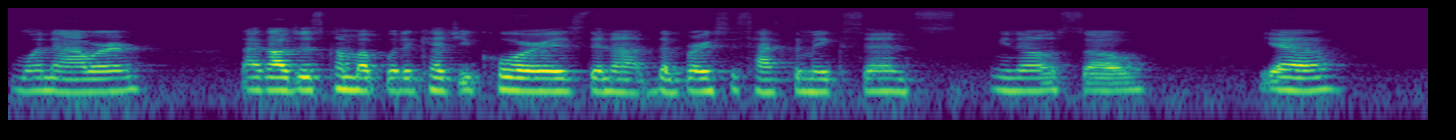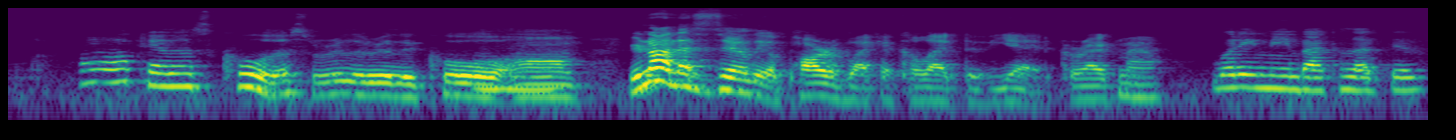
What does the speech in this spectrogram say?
one hour. Like I'll just come up with a catchy chorus, then I, the verses has to make sense, you know. So, yeah. Oh, okay, that's cool. That's really really cool. Mhm. Um, you're not necessarily a part of like a collective yet, correct, man? What do you mean by collective?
